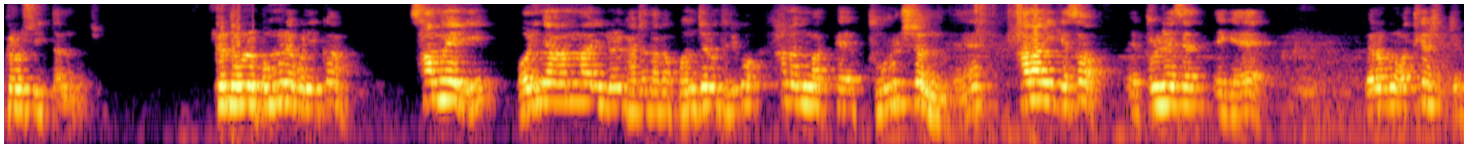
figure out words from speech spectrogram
그럴 수 있다는 거죠. 그런데 오늘 본문에 보니까 사무엘이 어린 양 한 마리를 가져다가 번제로 드리고 하나님 앞에 불을 지졌는데 하나님께서 블레셋에게 여러분 어떻게 하셨죠?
